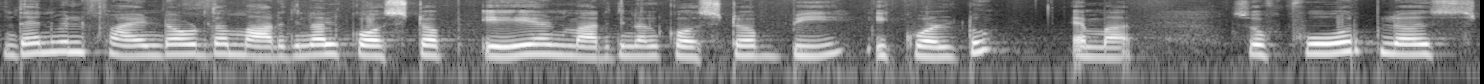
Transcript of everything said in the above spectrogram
Then we will find out the marginal cost of A and marginal cost of B equal to MR. So, 4 plus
